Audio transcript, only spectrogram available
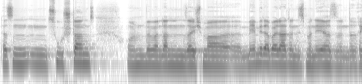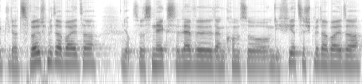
das ist ein, ein Zustand. Und wenn man dann, sage ich mal, äh, mehr Mitarbeiter hat, dann ist man eher so direkt wieder zwölf Mitarbeiter. Jo. So das nächste Level, dann kommt so um die 40 Mitarbeiter.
